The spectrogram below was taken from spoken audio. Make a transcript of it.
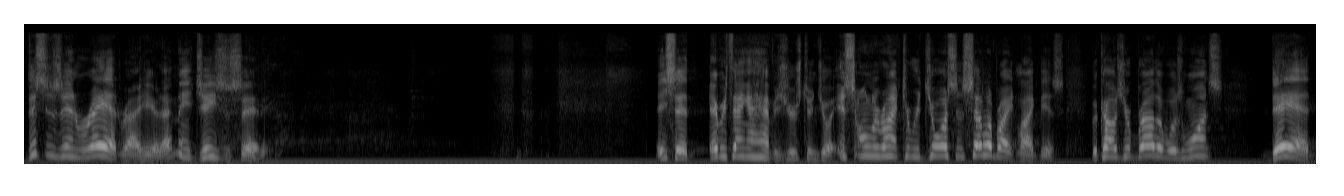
this is in red right here. That means Jesus said it. He said, Everything I have is yours to enjoy. It's only right to rejoice and celebrate like this because your brother was once dead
